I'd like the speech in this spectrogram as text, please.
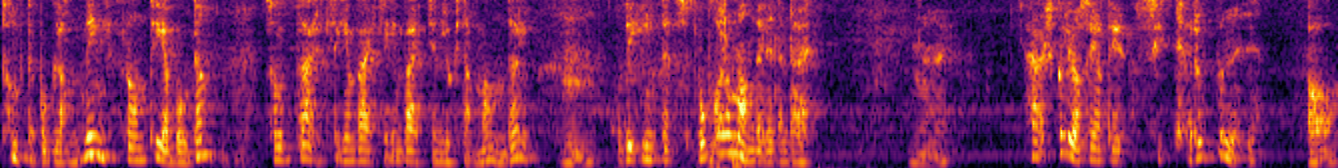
tomteboblandning från teboden. Som verkligen, verkligen, verkligen luktar mandel. Mm. Och det är inte ett spår av mandel i den där. Nej. Här skulle jag säga att det är citron i. Ja.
